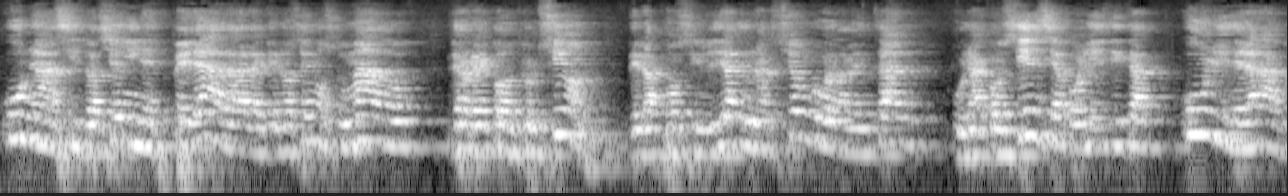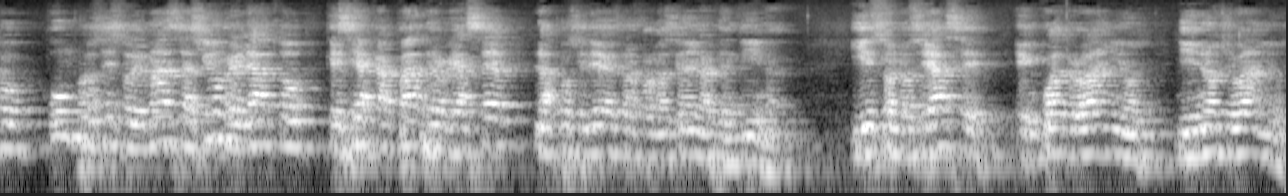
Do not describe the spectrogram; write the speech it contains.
una situación inesperada a la que nos hemos sumado de reconstrucción de la posibilidad de una acción gubernamental una conciencia política, un liderazgo, un proceso de masas y un relato que sea capaz de rehacer las posibilidades de transformación en Argentina. Y eso no se hace en cuatro años ni en ocho años,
